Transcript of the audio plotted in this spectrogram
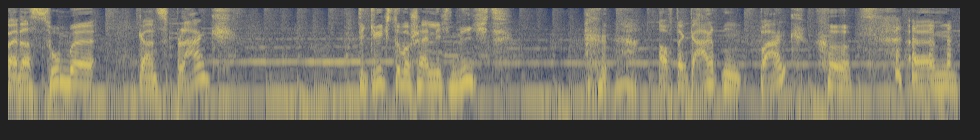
bei der Summe ganz blank. Die kriegst du wahrscheinlich nicht auf der Gartenbank. ähm,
